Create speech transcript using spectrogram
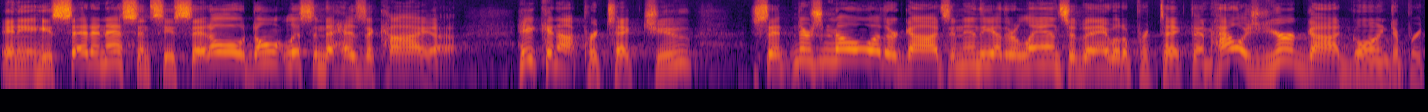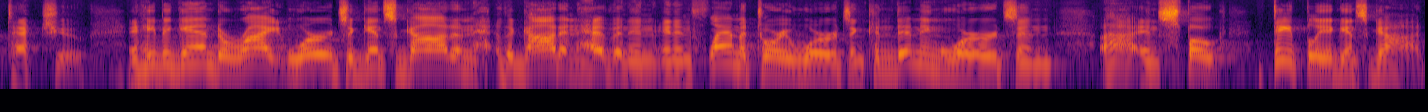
And he, he said, in essence, he said, Oh, don't listen to Hezekiah. He cannot protect you. He said, There's no other gods in any other lands have been able to protect them. How is your God going to protect you? And he began to write words against God and the God in heaven and, and inflammatory words and condemning words and, uh, and spoke deeply against God.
